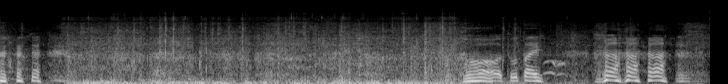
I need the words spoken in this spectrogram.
O, tutaj.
